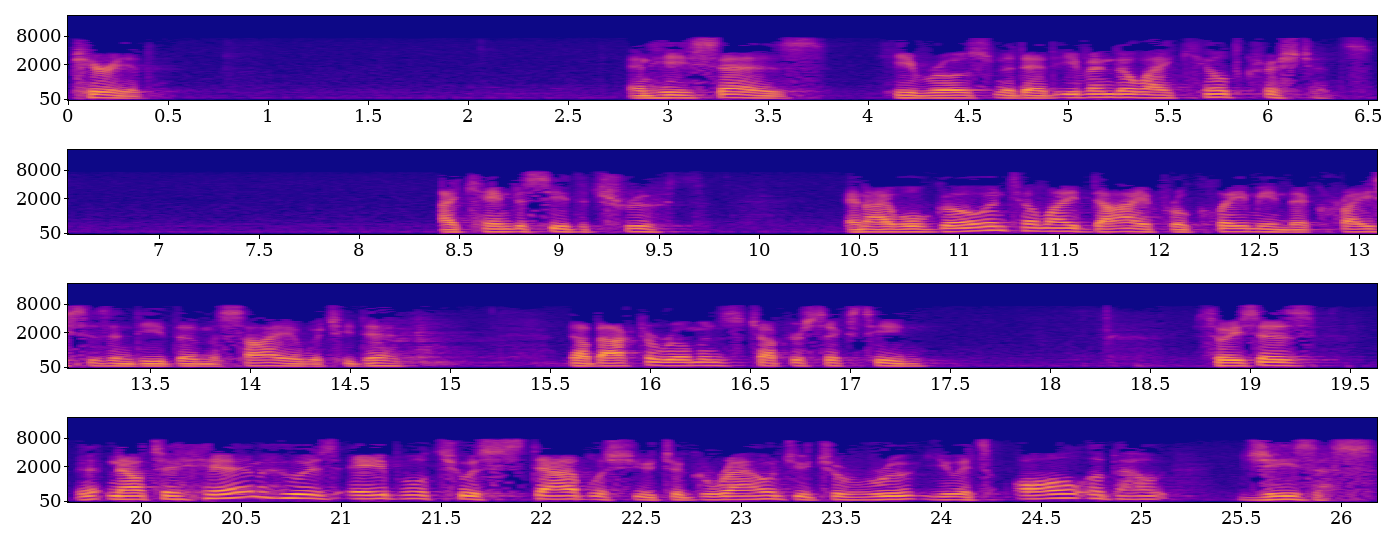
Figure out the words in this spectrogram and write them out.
period. And he says he rose from the dead, even though I killed Christians. I came to see the truth. And I will go until I die proclaiming that Christ is indeed the Messiah, which he did. Now back to Romans chapter 16. So he says, Now to him who is able to establish you, to ground you, to root you, it's all about Jesus.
